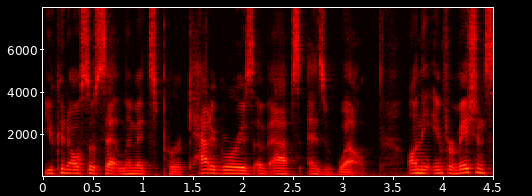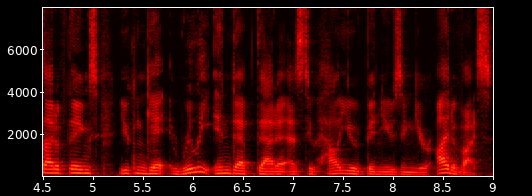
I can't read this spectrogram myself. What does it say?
you can also set limits per categories of apps as well. On the information side of things, you can get really in-depth data as to how you've been using your iDevice.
